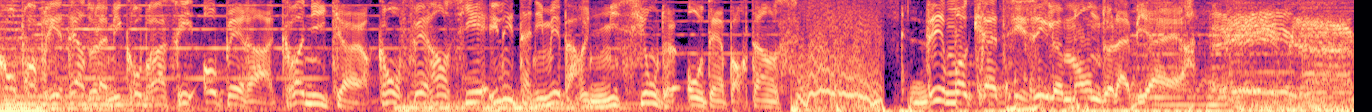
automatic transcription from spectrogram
Copropriétaire de la microbrasserie Opéra, chroniqueur, conférencier, il est animé par une mission de haute importance. Démocratiser le monde de la bière. Vive la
